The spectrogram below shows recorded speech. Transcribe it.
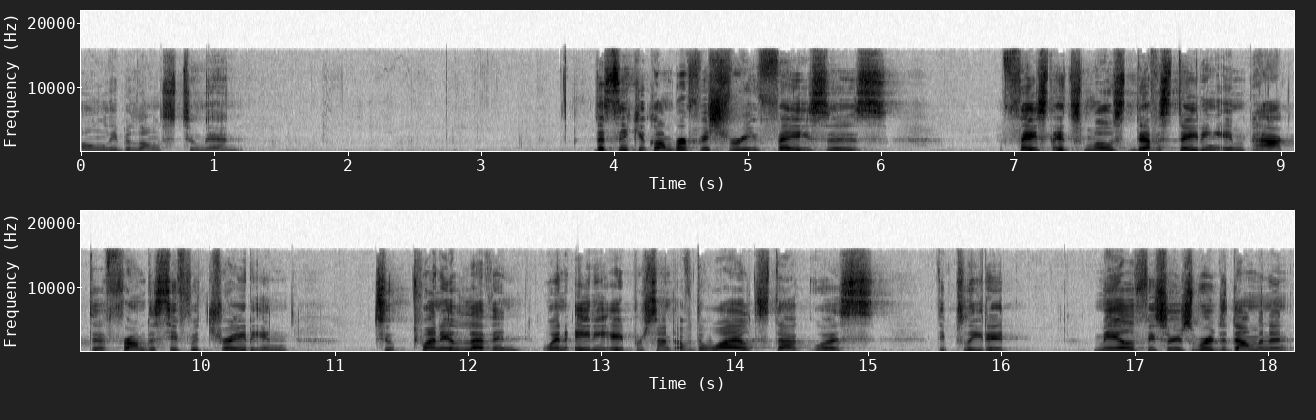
only belongs to men. The sea cucumber fishery faces, faced its most devastating impact uh, from the seafood trade in 2011 when 88% of the wild stock was depleted. Male fishers were the dominant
